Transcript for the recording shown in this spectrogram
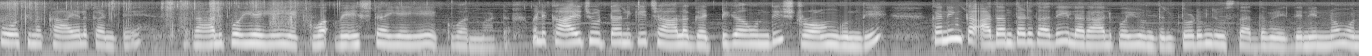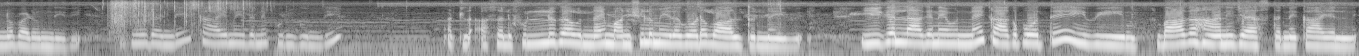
కోసిన కాయల కంటే రాలిపోయేయే ఎక్కువ వేస్ట్ అయ్యేయే ఎక్కువ అన్నమాట. మళ్ళీ కాయ చూడటానికి చాలా గట్టిగా ఉంది స్ట్రాంగ్ ఉంది. కానీ ఇంకా అదంతటిది అది ఇలా రాలిపోయి ఉంటుంది. తొడుము చూస్తే అర్థమైద్ది. నిన్నో మొన్న పడి ఉంది ఇది. చూడండి కాయ మీదనే పురుగు ఉంది అట్లా అసలు ఫుల్గా ఉన్నాయి మనుషుల మీద కూడా వాలుతున్నాయి ఇవి. ఈగల్లాగానే ఉన్నాయి కాకపోతే ఇవి బాగా హాని చేస్తున్నాయి కాయల్ని.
